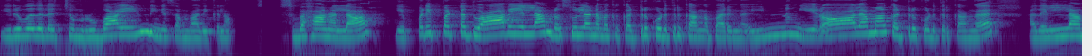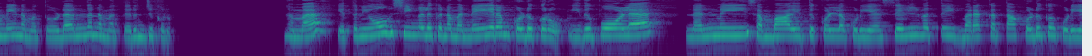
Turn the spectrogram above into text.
இருபது லட்சம் ரூபாயையும் நீங்கள் சம்பாதிக்கலாம். சுபஹானல்லா எப்படிப்பட்ட துவாவையெல்லாம் ரசூல்லா நமக்கு கற்றுக் கொடுத்துருக்காங்க பாருங்க. இன்னும் ஏராளமாக கற்றுக் கொடுத்துருக்காங்க. அதெல்லாமே நம்ம தொடர்ந்து நம்ம தெரிஞ்சுக்கணும். நம்ம எத்தனையோ விஷயங்களுக்கு நம்ம நேரம் கொடுக்குறோம். இது போல நன்மையை சம்பாதித்து கொள்ளக்கூடிய செல்வத்தை பறக்கத்தா கொடுக்கக்கூடிய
